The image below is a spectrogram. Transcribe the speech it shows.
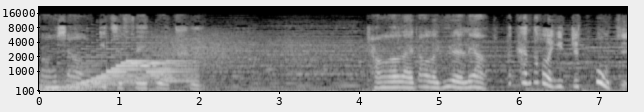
方向一直飞过去。嫦娥来到了月亮，她看到了一只兔子。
